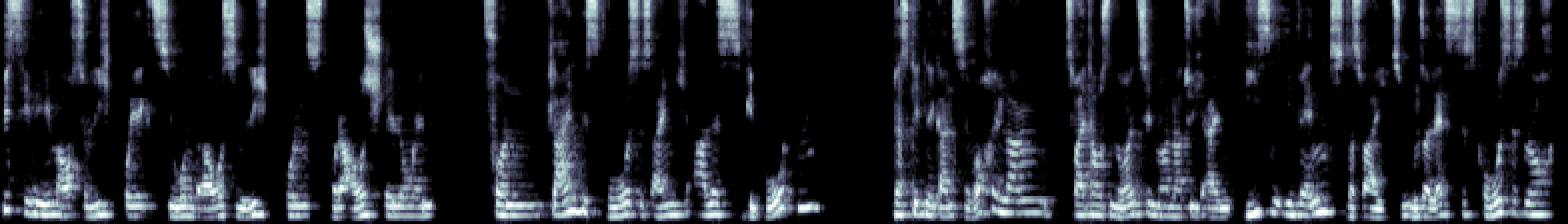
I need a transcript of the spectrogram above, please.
bis hin eben auch zur Lichtprojektion draußen, Lichtkunst oder Ausstellungen. Von klein bis groß ist eigentlich alles geboten. Das geht eine ganze Woche lang. 2019 war natürlich ein Riesenevent. Das war eigentlich so unser letztes großes noch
